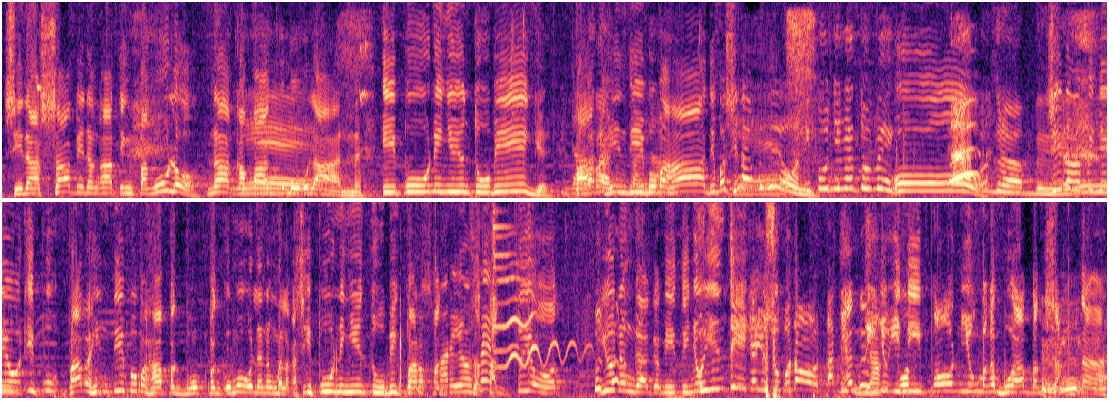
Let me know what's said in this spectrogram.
sinasabi ng ating Pangulo na kapag Yes. umuulan, ipunin nyo yung tubig para hindi pala. bumaha. Di ba sinabi niya yun? Ipunin ang tubig. Oo! Oh, grabe. Sinabi niya yun, ipu, para hindi bumaha pag, bu- pag umuulan ng malakas, ipunin niyo yung tubig para pag sa tagtuyot, yun ang gagamitin niyo. Hindi kayo sumunod at hindi niyo inipon yung mga buwabagsak na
